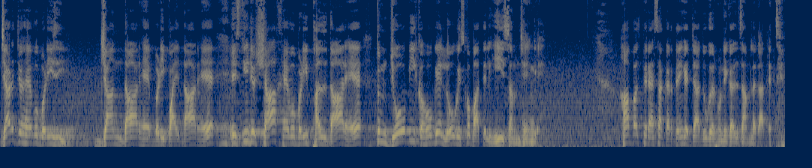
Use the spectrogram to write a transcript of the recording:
جڑ جو ہے وہ بڑی جاندار ہے، بڑی پائیدار ہے۔ اس کی جو شاخ ہے وہ بڑی پھلدار ہے۔ تم جو بھی کہو گے، لوگ اس کو باطل ہی سمجھیں گے۔ ہاں بس پھر ایسا کرتے ہیں کہ جادوگر ہونے کا الزام لگا دیتے ہیں۔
